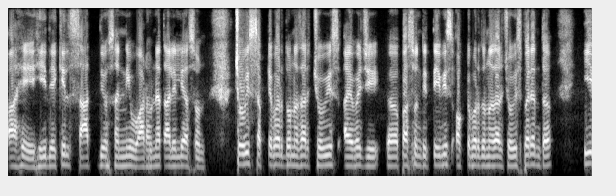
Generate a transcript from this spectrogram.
आहे ही देखील सात दिवसांनी वाढवण्यात आलेली असून चोवीस सप्टेंबर दोन हजार चोवीस ऐवजी पासून ते तेवीस ऑक्टोबर दोन हजार चोवीसपर्यंत ई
